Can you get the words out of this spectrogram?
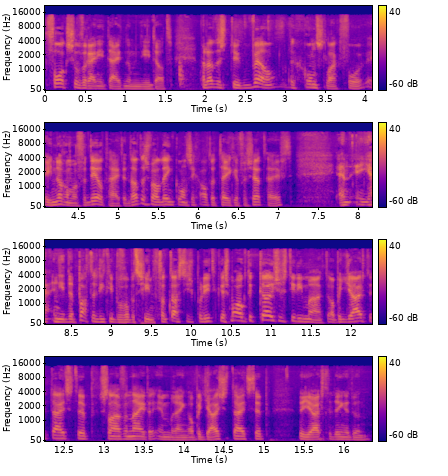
Volkssoevereiniteit noemde hij dat. Maar dat is natuurlijk wel de grondslag voor enorme verdeeldheid. En dat is waar Lincoln zich altijd tegen verzet heeft. En, ja, in die debatten liet hij bijvoorbeeld zien... fantastisch politicus, maar ook de keuzes die hij maakte. Op het juiste tijdstip slavernij erin brengen. Op het juiste tijdstip de juiste dingen doen.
